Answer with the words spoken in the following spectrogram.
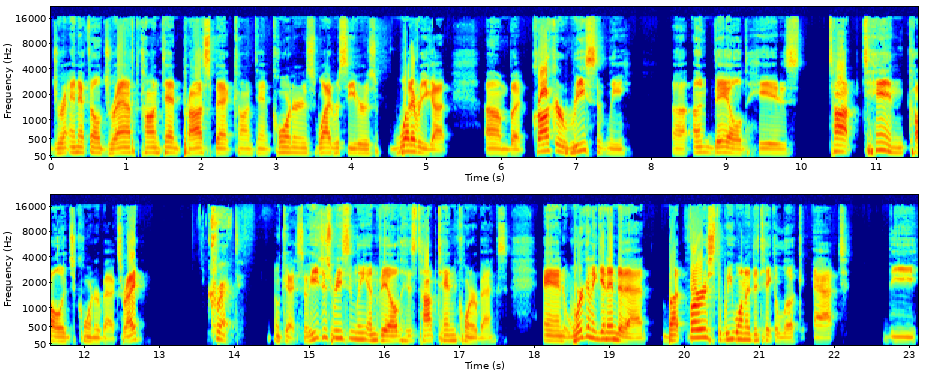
dra- NFL draft content, prospect content, corners, wide receivers, whatever you got. Um, but Crocker recently uh, unveiled his top 10 college cornerbacks, right? Correct. Okay, so he just recently unveiled his top 10 cornerbacks, and we're going to get into that. But first, we wanted to take a look at the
